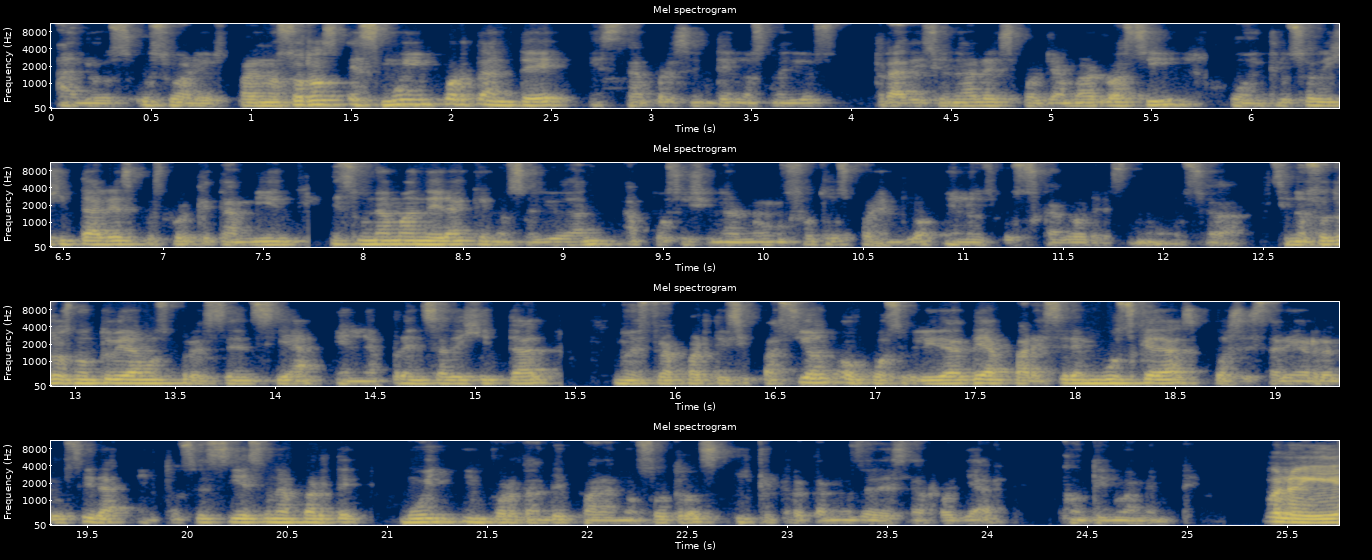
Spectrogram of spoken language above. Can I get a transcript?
a los usuarios. Para nosotros es muy importante estar presente en los medios tradicionales, por llamarlo así, o incluso digitales, pues porque también es una manera que nos ayudan a posicionarnos nosotros, por ejemplo, en los buscadores. O sea, si nosotros no tuviéramos presencia en la prensa digital, nuestra participación o posibilidad de aparecer en búsquedas pues estaría reducida. Entonces sí es una parte muy importante para nosotros y que tratamos de desarrollar continuamente. Bueno, y,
